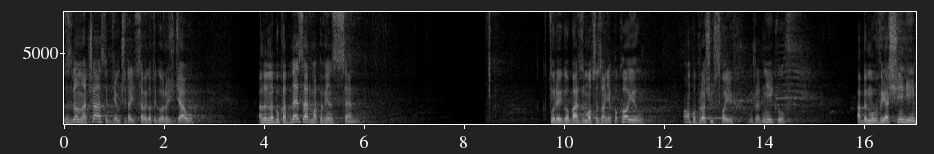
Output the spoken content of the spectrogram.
Ze względu na czas nie będziemy czytać całego tego rozdziału, ale Nebukadnezar ma pewien sen, który go bardzo mocno zaniepokoił. On poprosił swoich urzędników, aby mu wyjaśnili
